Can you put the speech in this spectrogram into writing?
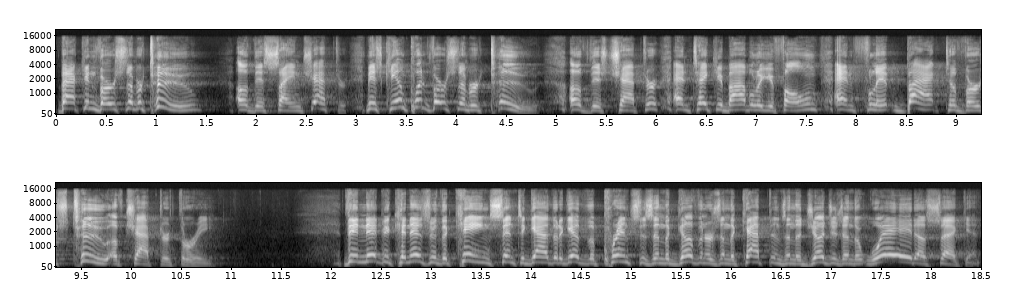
back in verse number two of this same chapter. Miss Kim, put verse number two of this chapter and take your Bible or your phone and flip back to verse two of chapter three. Then Nebuchadnezzar the king sent to gather together the princes and the governors and the captains and the judges and the. Wait a second.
